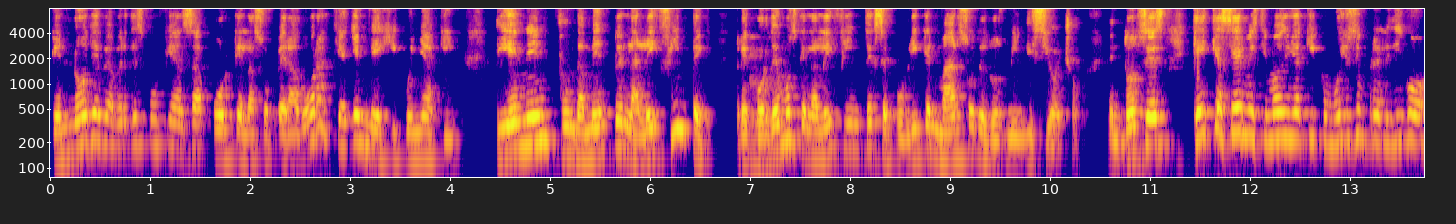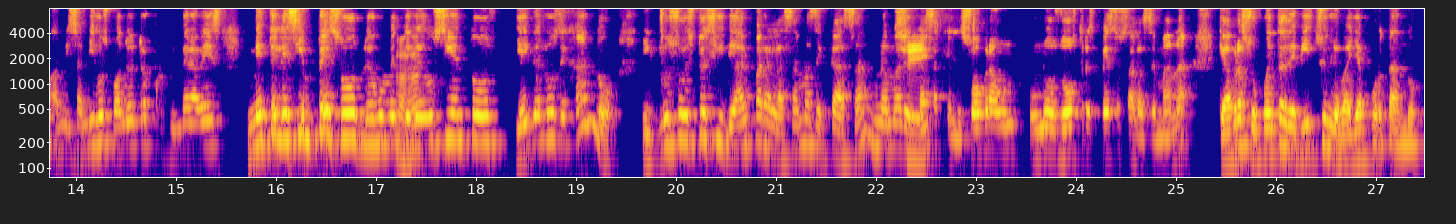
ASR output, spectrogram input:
que no debe haber desconfianza porque las operadoras que hay en México, Iñaki, tienen fundamento en la ley FinTech. Recordemos que la ley FinTech se publica en marzo de 2018. Entonces, ¿qué hay que hacer, mi estimado Iñaki? Como yo siempre le digo a mis amigos cuando entran por primera vez, métele 100 pesos, luego métele 200 y ahí venlos dejando. Incluso esto es ideal para las amas de casa, una ama de casa que le sobra unos 2, 3 pesos a la semana, que abra su cuenta de Bitso y le vaya aportando.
